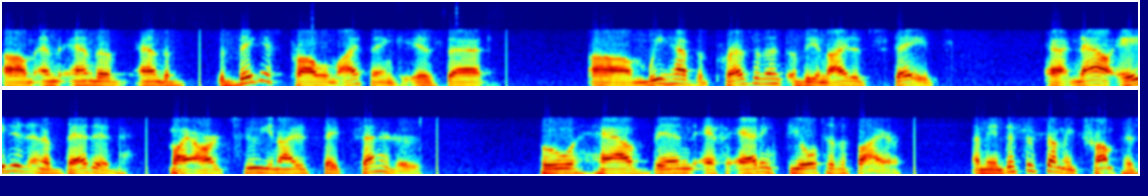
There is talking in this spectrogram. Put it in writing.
Um, and and the and the the biggest problem I think is that um, we have the president of the United States uh, now aided and abetted by our two United States senators who have been adding fuel to the fire. I mean, this is something Trump has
